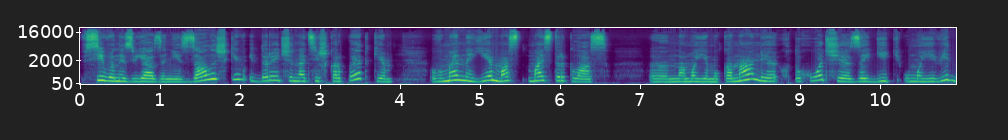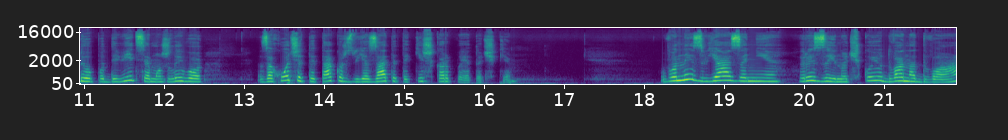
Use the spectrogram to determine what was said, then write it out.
Всі вони зв'язані із залишків. І, до речі, на ці шкарпетки в мене є майстер-клас е, на моєму каналі. Хто хоче, зайдіть у мої відео, подивіться, можливо, захочете також зв'язати такі шкарпеточки. Вони зв'язані резиночкою 2х2.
